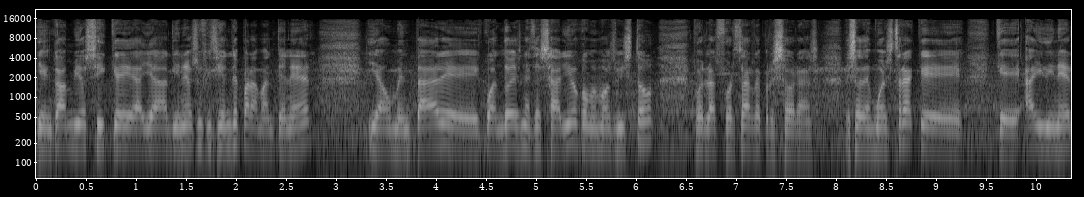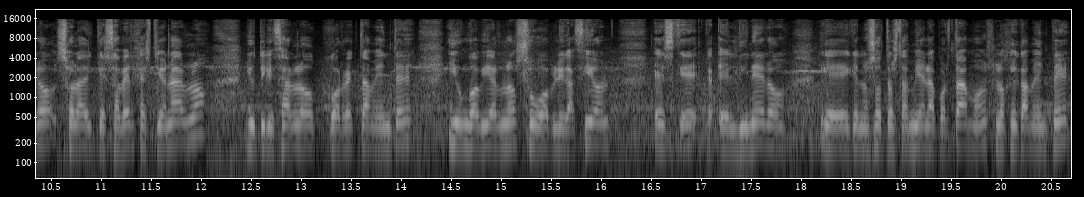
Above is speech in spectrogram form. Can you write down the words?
y en cambio sí que haya dinero suficiente para mantener y aumentar eh, cuando es necesario, como hemos visto, pues las fuerzas represoras. Eso demuestra que, que hay dinero, solo hay que saber gestionarlo y utilizarlo correctamente y un gobierno, su obligación es que el dinero eh, que nosotros también aportamos, lógicamente,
